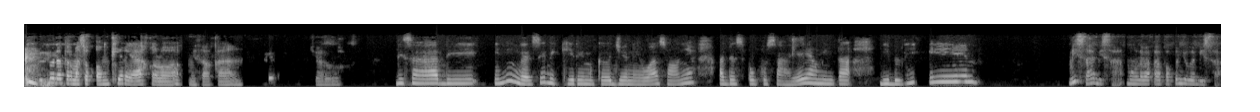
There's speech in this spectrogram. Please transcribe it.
itu udah termasuk ongkir ya kalau misalkan jauh. Bisa di ini enggak sih dikirim ke Jenewa? Soalnya ada sepupu saya yang minta dibeliin. Bisa, bisa. Mau lewat apa pun juga bisa.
